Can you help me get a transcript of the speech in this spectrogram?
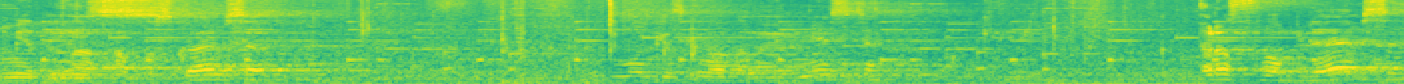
Медленно опускаемся. Ноги складываем вместе. Расслабляемся.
